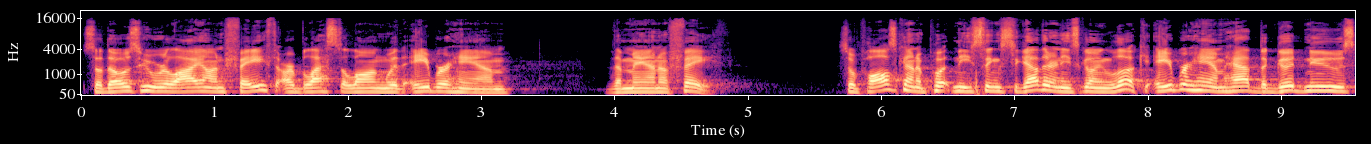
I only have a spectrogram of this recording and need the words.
So those who rely on faith are blessed along with Abraham, the man of faith. So Paul's kind of putting these things together and he's going, Look, Abraham had the good news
